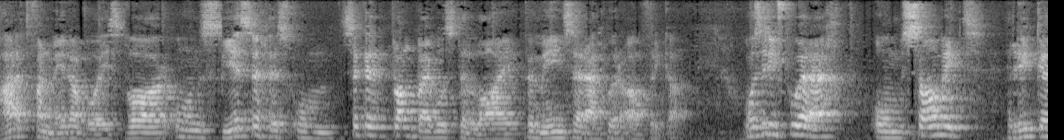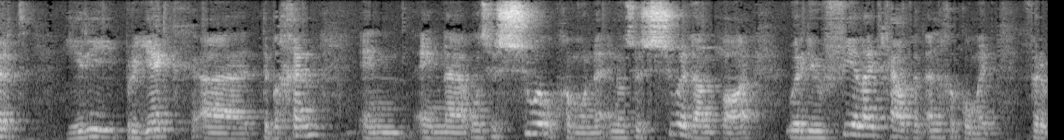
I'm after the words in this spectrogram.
hart van Mega Voice waar ons besig is om sulke klankbybels te laai vir mense reg oor Afrika. Ons het die voorreg om saam met Rickert hierdie projek uh te begin en en uh, ons is so opgewonde en ons is so dankbaar oor die hoeveelheid geld wat ingekom het vir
